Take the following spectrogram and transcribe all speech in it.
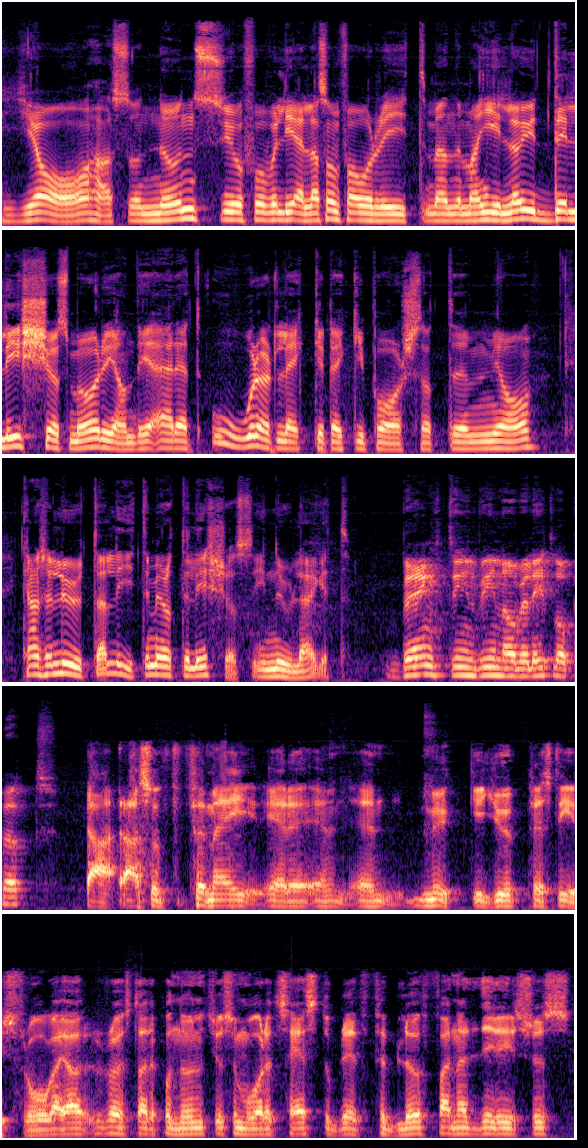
ja alltså Nuncio får väl gälla som favorit men man gillar ju Delicious Mörjan. Det är ett oerhört läckert ekipage så att ehm, ja, kanske luta lite mer åt Delicious i nuläget. Bengt, din vinnare av Elitloppet? Ja, alltså för mig är det en, en mycket djup prestigefråga. Jag röstade på Nuncio som årets häst och blev förbluffad när Delicious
